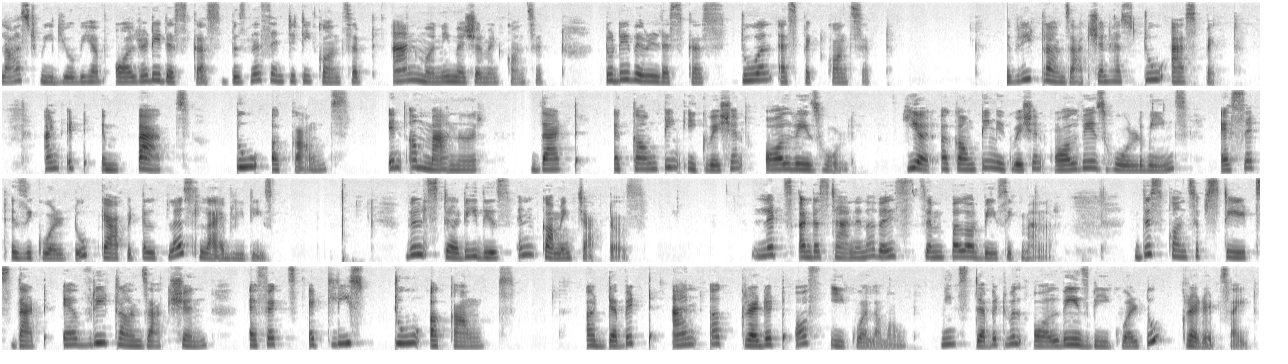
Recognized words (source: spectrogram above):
last video, we have already discussed business entity concept and money measurement concept. Today, we will discuss dual aspect concept. Every transaction has two aspects and it impacts two accounts in a manner that accounting equation always hold. Here, accounting equation always hold means asset is equal to capital plus liabilities. We'll study this in coming chapters. Let's understand in a very simple or basic manner. This concept states that every transaction affects at least two accounts a debit and a credit of equal amount means debit will always be equal to credit side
